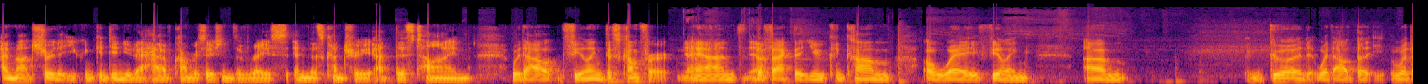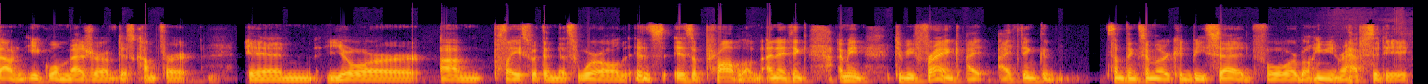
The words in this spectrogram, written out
i'm not sure that you can continue to have conversations of race in this country at this time without feeling discomfort Yeah. and Yeah. the fact that you can come away feeling um, good without the without an equal measure of discomfort in your um, place within this world is is a problem. And I think, I mean, to be frank, I I think something similar could be said for Bohemian Rhapsody,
